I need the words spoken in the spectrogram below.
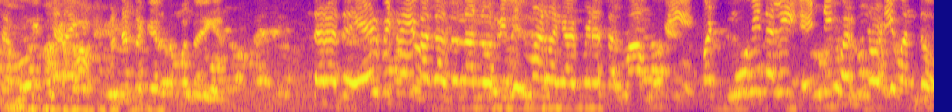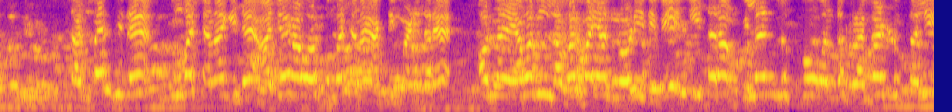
ಸರ್? ಮೂವಿ ಚೆನ್ನಾಗಿದೆ. ಅಣ್ಣ ತಂಗಿಯರ ಸಂಬಂಧ ಹೇಗೆ? ಸರ್ ಅದು ಹೇಳ್ಬಿಟ್ರೆ ಇವಾಗ ಅದು ನಾನು ರಿವೀಲ್ ಮಾಡ್ದಂಗೆ ಆಗ್ಬಿಡತ್ತಲ್ವಾ ಮೂವಿ ಬಟ್ ಮೂವಿನಲ್ಲಿ ಎಂಡಿಂಗ್ ವರ್ಗು ನೋಡಿ ಒಂದು ಸಸ್ಪೆನ್ಸ್ ಇದೆ ತುಂಬಾ ಚೆನ್ನಾಗಿದೆ. ಅಜಯ್ ರಾವ್ ಅವ್ರು ತುಂಬಾ ಚೆನ್ನಾಗಿ ಆಕ್ಟಿಂಗ್ ಮಾಡಿದ್ದಾರೆ. ಅವ್ರನ್ನ ಯಾವಾಗ್ಲೂ ಲವರ್ ಬಾಯ್ ಆಗಿ ನೋಡಿದೀವಿ. ಈ ತರ ವಿಲನ್ ಲುಕ್ ಒಂದು ರಗಡ್ ಲುಕ್ ಅಲ್ಲಿ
